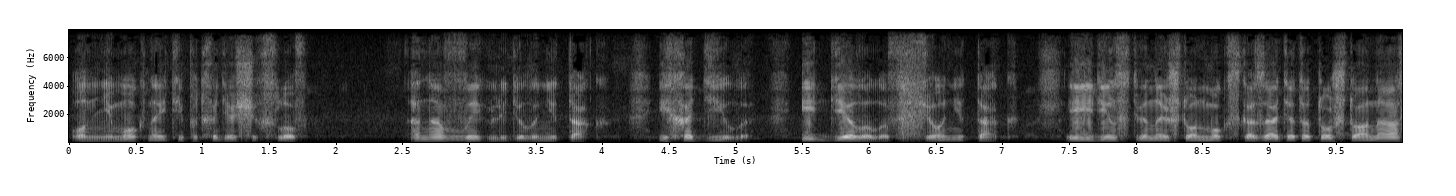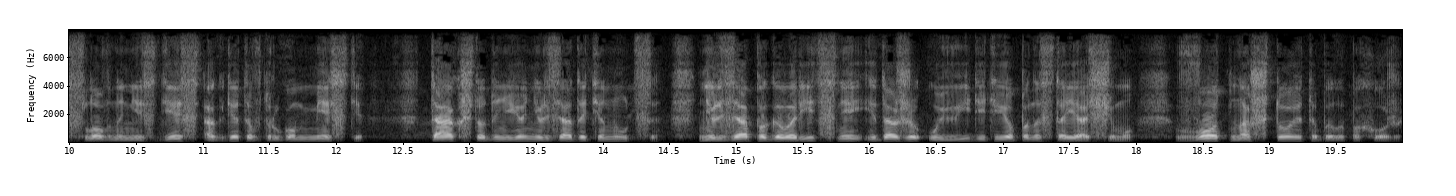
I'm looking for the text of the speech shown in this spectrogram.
он не мог найти подходящих слов. Она выглядела не так, и ходила, и делала все не так. И единственное, что он мог сказать, это то, что она словно не здесь, а где-то в другом месте – так, что до нее нельзя дотянуться, нельзя поговорить с ней и даже увидеть ее по-настоящему. Вот на что это было похоже.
